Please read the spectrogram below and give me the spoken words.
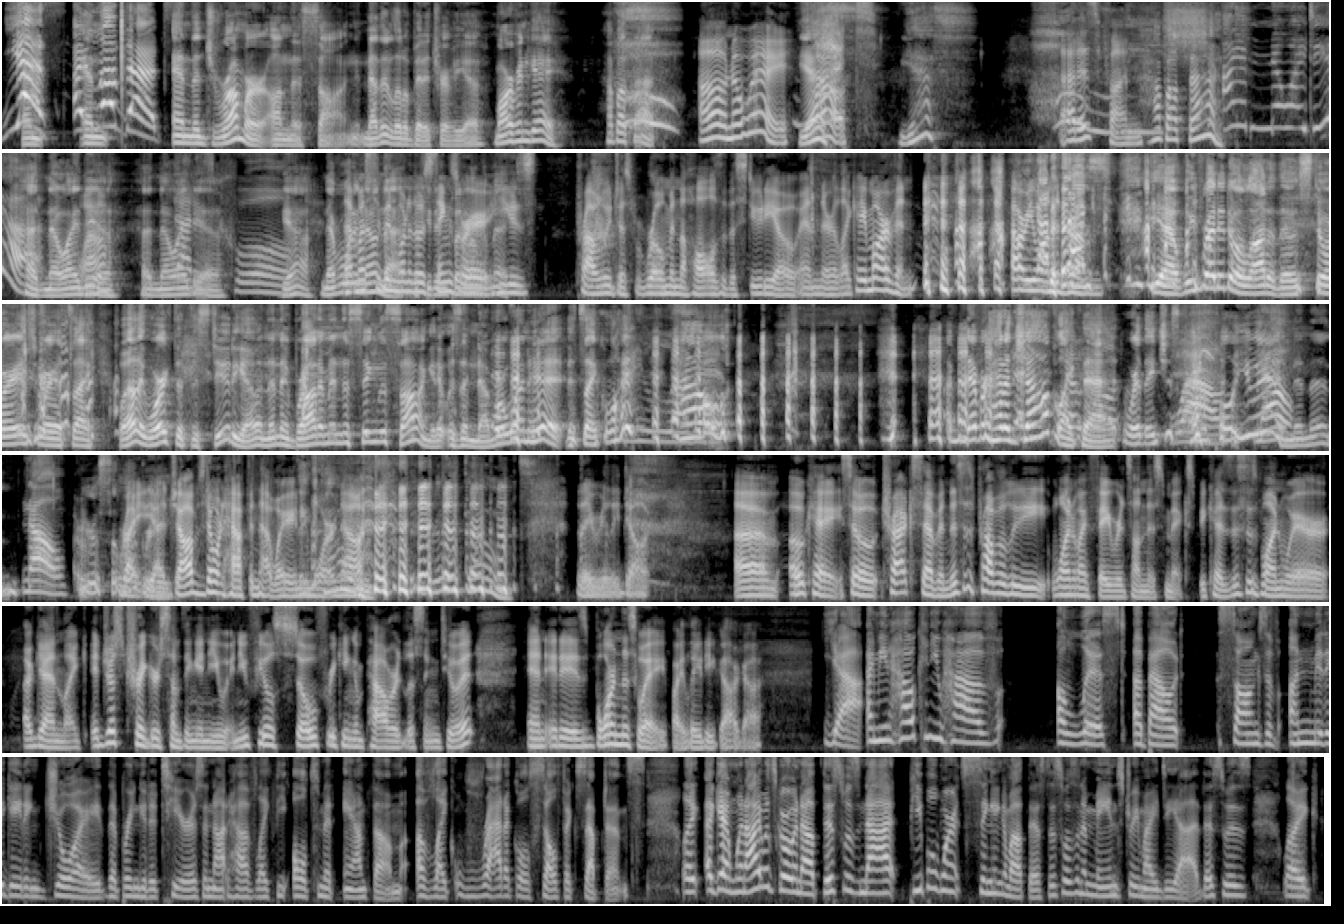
Yes, I and- love that. And the drummer on this song, another little bit of trivia, Marvin Gaye. How about that? Oh no way! Yes. Yes. That is fun. How about that? I had no idea. Had no idea. Wow. Had no That is idea. cool. Yeah, never That must known have been one of those things put it on where he was probably just roaming the halls of the studio, and they're like, "Hey, Marvin, how are you on the drums?" yeah, we've run into a lot of those stories where it's like, well, he worked at the studio and then they brought him in to sing the song and it was a number one hit. It's like, what? I love How? it. I've never had a That is job so like that cool. where they just kind Wow. of pull you No. in and then No. you're a Right? Yeah, jobs don't happen that way anymore. now don't. they really don't. they really don't. Um, okay, so track seven. This is probably one of my favorites on this mix because this is one where, again, like it just triggers something in you and you feel so freaking empowered listening to it. And it is Born This Way by Lady Gaga. Yeah. I mean, how can you have a list about songs of unmitigating joy that bring you to tears and not have like the ultimate anthem of like radical self-acceptance. Like again when i was growing up this was not people weren't singing about this. This wasn't a mainstream idea. This was like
